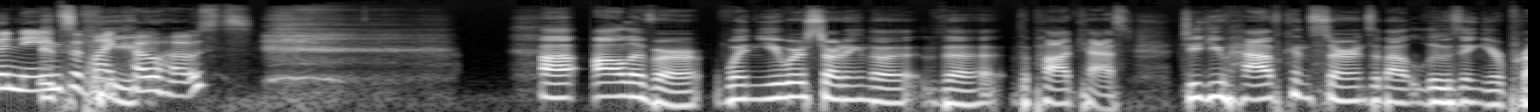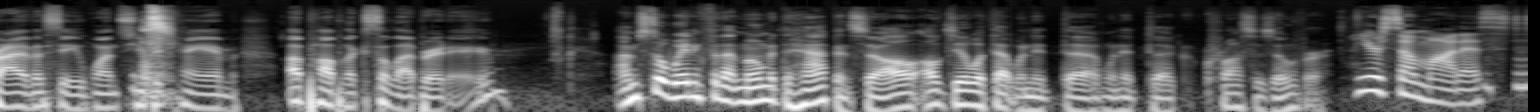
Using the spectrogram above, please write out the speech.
the names It's of my co-hosts. Uh, Oliver, when you were starting the, the the podcast, did you have concerns about losing your privacy once you became a public celebrity? I'm still waiting for that moment to happen, so I'll, I'll deal with that when it uh, when it uh, crosses over. You're so modest.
